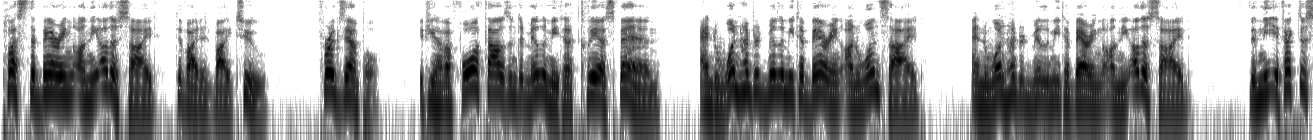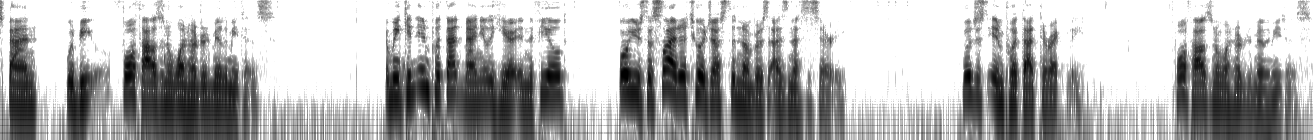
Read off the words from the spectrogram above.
plus the bearing on the other side divided by 2. For example, if you have a 4000 millimeter clear span and 100 millimeter bearing on one side and 100 millimeter bearing on the other side, then the effective span would be 4100 millimeters. And we can input that manually here in the field or use the slider to adjust the numbers as necessary. We'll just input that directly. 4100 millimeters.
